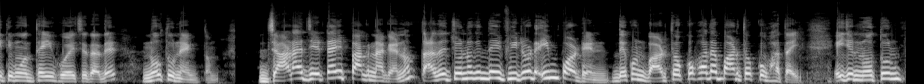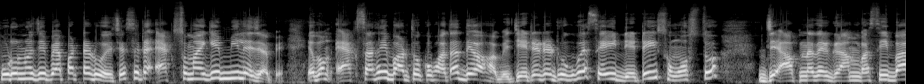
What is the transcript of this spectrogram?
ইতিমধ্যেই হয়েছে তাদের নতুন একদম। যারা যেটাই পাক না কেন, তাদের জন্য কিন্তু এই ভিডিওটা ইম্পর্টেন্ট দেখুন, বার্ধক্য ভাতা, বার্ধক্য ভাতাই। এই যে নতুন পুরনো যে ব্যাপারটা রয়েছে, সেটা এক সময় গিয়ে মিলে যাবে এবং একসাথেই বার্ধক্য ভাতা দেওয়া হবে। যে ডেটে ঢুকবে, সেই ডেটেই সমস্ত যে আপনাদের গ্রামবাসী বা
